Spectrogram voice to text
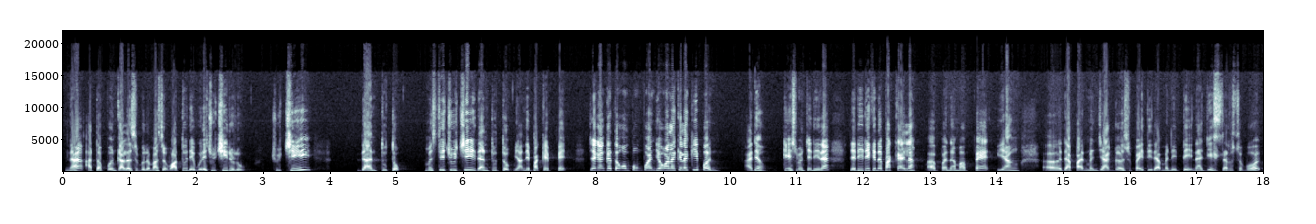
Nah, ataupun kalau sebelum masuk waktu dia boleh cuci dulu. Cuci dan tutup. Mesti cuci dan tutup. Yang ni pakai pad. Jangan kata orang perempuan je, orang lelaki pun. Ada kes macam ni nah. Jadi dia kena pakailah apa nama pad yang uh, dapat menjaga supaya tidak menitik najis tersebut.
